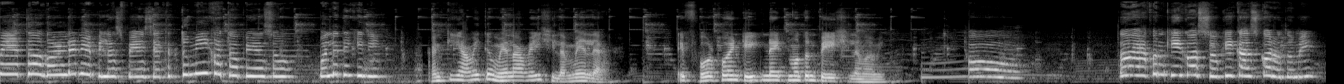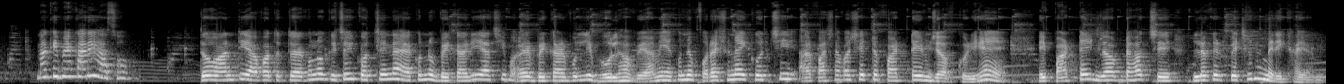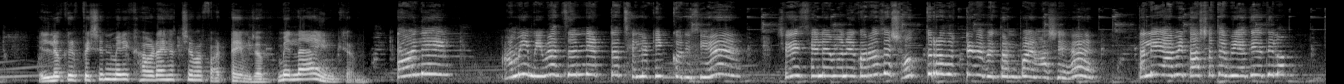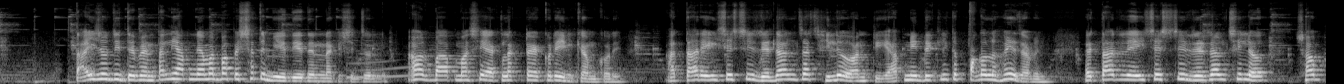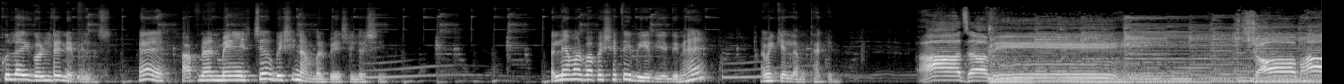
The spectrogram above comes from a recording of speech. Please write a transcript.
মেয়ে তো golden A plus পেয়েছে তো তুমি কত পেয়েছ? বলে দেখিনি। আন্টি আমি তো মেলা পেয়েছিলাম মেলা। এই ফোর পয়েন্ট এইট নাইট মতন পেয়েছিলাম আমি। ও তো এখন কি করছ? কি কাজ করো তুমি? নাকি বেকারই আছো? তো আন্টি আপাতত এখনও কিছুই করছি না এখনও বেকারই আছি। মানে বেকার বললে ভুল হবে। আমি এখনও পড়াশোনাই করছি আর পাশাপাশি একটা পার্ট টাইম জব করি হ্যাঁ? এই পার্ট টাইম জবটা হচ্ছে লোকের পেছন মেরে খাই আমি। এই লোকের পেশেন্ট মেরে খাওয়াটাই হচ্ছে আমার পার্ট টাইম জব মেলা ইনকাম তাহলে আমি মিমের জন্য একটা ছেলে ঠিক করেছি হ্যাঁ? সেই ছেলে মনে করো যে সত্তর হাজার টাকা বেতন পায় মাসে হ্যাঁ? তাহলে আমি তার সাথে বিয়ে দিয়ে দিলাম। তাই যদি দেবেন তাহলে আপনি আমার বাপের সাথে বিয়ে দিয়ে দেন না কিসের জন্য? আমার বাপ মাসে এক লাখ টাকা করে ইনকাম করে। আর তার এইচএসসির রেজাল্ট যা ছিল আন্টি আপনি দেখলেই তো পাগল হয়ে যাবেন। তার এইচএসসির রেজাল্ট ছিল সবগুলাই গোল্ডেন এ প্লাস হ্যাঁ আপনার মেয়ের চেয়েও বেশি নাম্বার পেয়েছিল সে। তাহলে আমার বাপের সাথেই বিয়ে দিয়ে দিন হ্যাঁ? আমি গেলাম থাকেন। আজ আমি সভা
